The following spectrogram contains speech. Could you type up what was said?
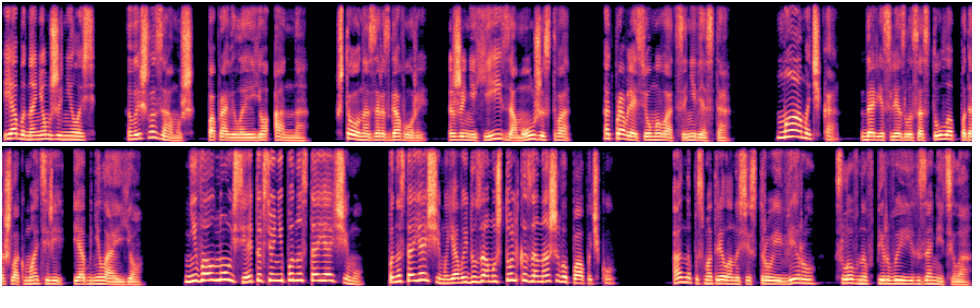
Я бы на нем женилась. Вышла замуж, поправила ее Анна. Что у нас за разговоры? Женихи, замужество. Отправляйся умываться, невеста. «Мамочка!» Дарья слезла со стула, подошла к матери и обняла ее. «Не волнуйся, это все не по-настоящему. По-настоящему я выйду замуж только за нашего папочку». Анна посмотрела на сестру и Веру, словно впервые их заметила.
